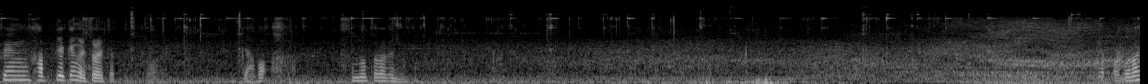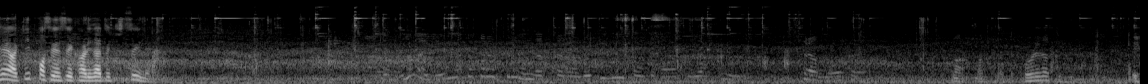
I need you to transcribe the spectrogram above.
1800円ぐらい取られちゃったやば。そんな取られるのか。やっぱこの辺秋っぱ先生借りないときついねでも今夕方から来るんだったら6分間とか安いプランも多くないまあ待って待ってこれだって。え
